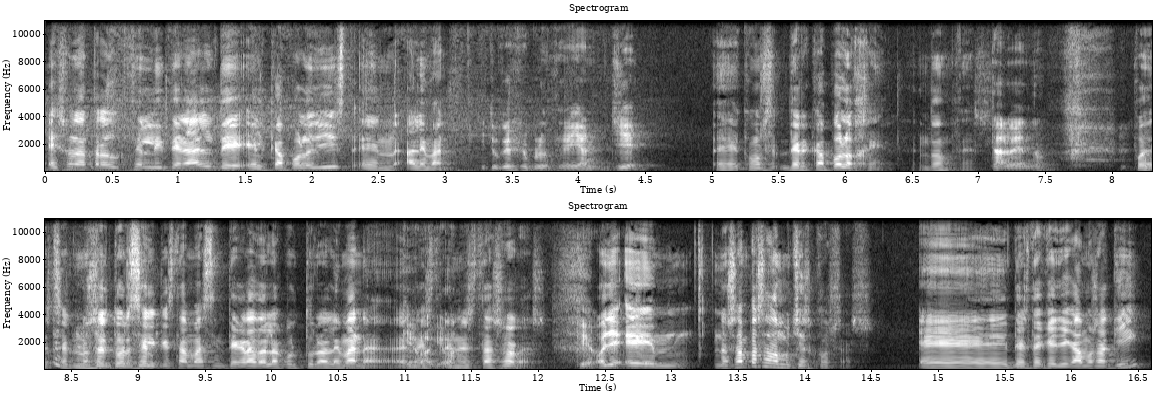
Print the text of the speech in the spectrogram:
es una traducción literal de El Capologist en alemán. ¿Y tú crees que pronunciarían ye? Eh, ¿Cómo se Der Capologe, entonces. Tal vez, ¿no? Puede ser. No sé, tú eres el que está más integrado en la cultura alemana en, va, est- qué va. en estas horas. Oye, eh, nos han pasado muchas cosas. Eh, desde que llegamos aquí.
